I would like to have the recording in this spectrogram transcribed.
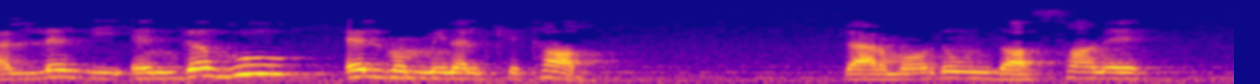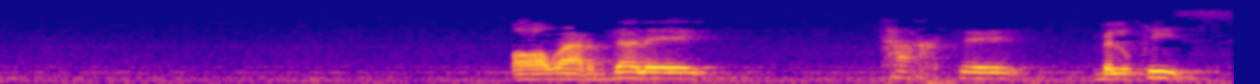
الذي عنده علم من الكتاب. در مورد اون داستان آوردن تخت بلقیس.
